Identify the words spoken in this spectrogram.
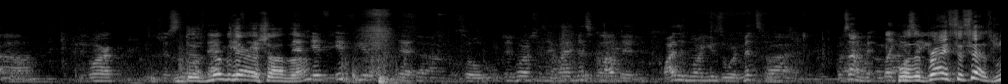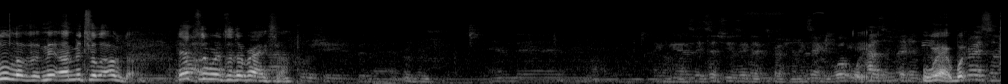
Um, the Gemara just there's no Gzera Shava. If, if, if you, that, so the Gemara says, why does the Gemara use the word mitzvah? It's not a, mi- like Well, you the say- Brisa says lulav a mitzvah leogdo. That's the words of the. So he's just using the expression. He's saying, what, what, how does it fit into Where- the what- Brisa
